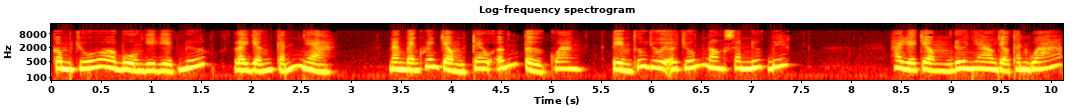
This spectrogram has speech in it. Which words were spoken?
Công chúa buồn vì việc nước, lại giận cảnh nhà. Nàng bèn khuyên chồng treo ấn từ quan, tìm thú vui ở chốn non xanh nước biếc. Hai vợ chồng đưa nhau vào Thanh Hóa.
